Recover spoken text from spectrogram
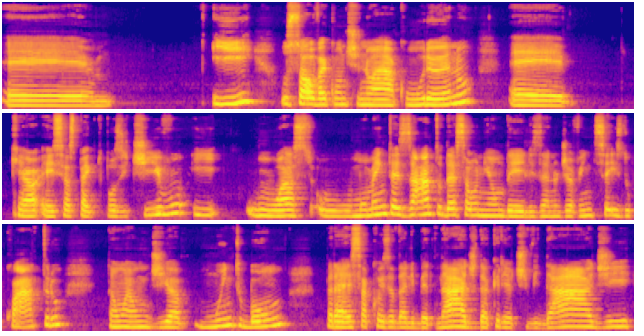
É, e o Sol vai continuar com Urano, é, que é esse aspecto positivo, e o, o momento exato dessa união deles é no dia 26 do 4, então é um dia muito bom para essa coisa da liberdade, da criatividade,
